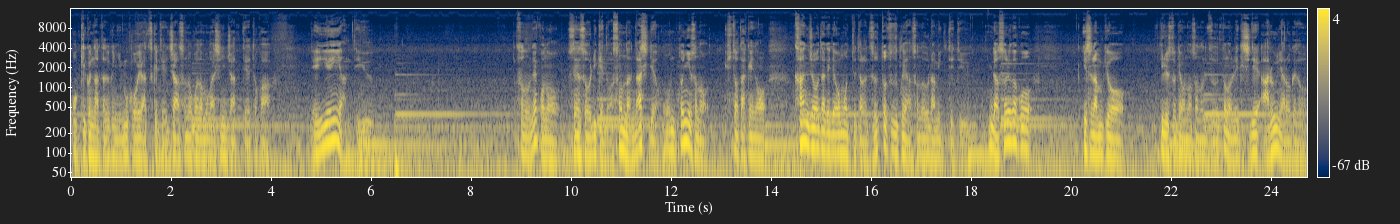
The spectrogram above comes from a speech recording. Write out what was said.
大きくなった時に向こうやっつけてじゃあその子供が死んじゃってとか永遠やんっていう。そのねこの戦争利権とかそんなんなしで本当にその人だけの感情だけで思ってたらずっと続くやんその恨みってっていう。だからそれがこうイスラム教キリスト教のそのずっとの歴史であるんやろうけど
